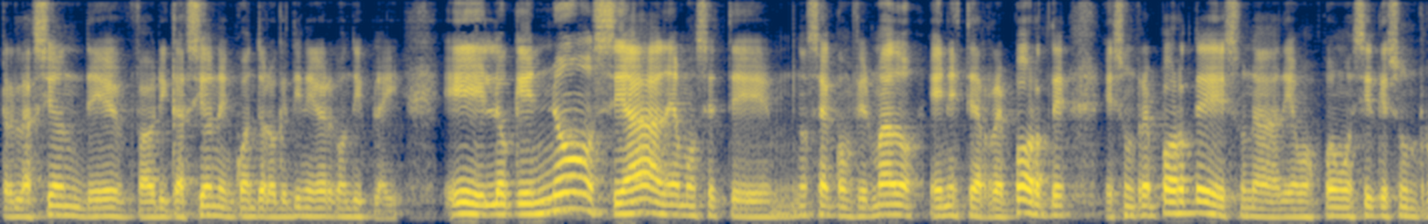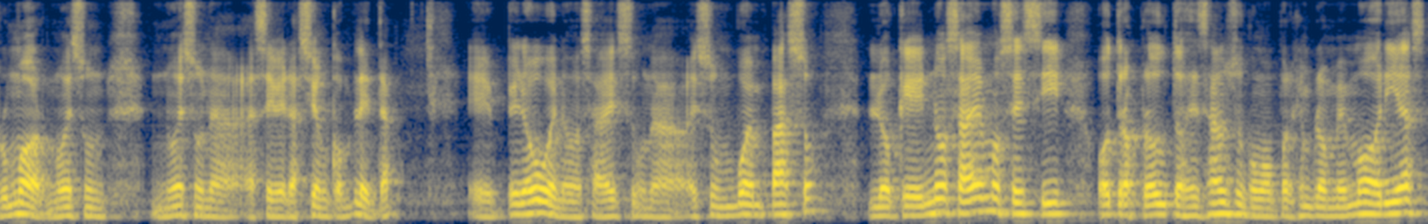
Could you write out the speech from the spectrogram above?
relación de fabricación en cuanto a lo que tiene que ver con display. Eh, lo que no se ha, digamos, este, no se ha confirmado en este reporte, es un reporte, es una, digamos, podemos decir que es un rumor, no es, un, no es una aseveración completa. Eh, pero bueno, es, una, es un buen paso. Lo que no sabemos es si otros productos de Samsung, como por ejemplo memorias,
